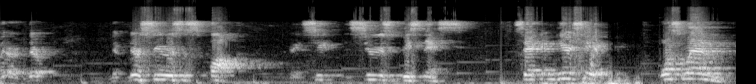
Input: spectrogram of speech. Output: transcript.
they're they're they're serious as fuck. Serious business. Second gear shift was when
